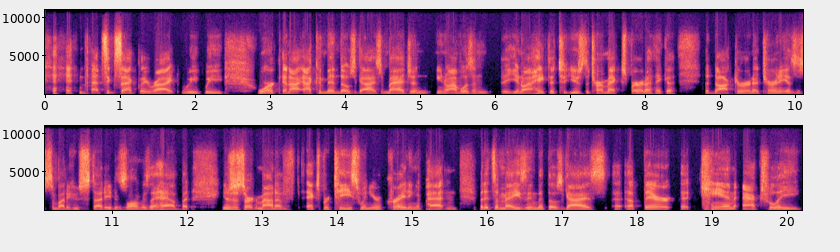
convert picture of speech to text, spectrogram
That's exactly right. We we work, and I, I, commend those guys. Imagine, you know, I wasn't, you know, I hate to t- use the term expert. I think a, a doctor or an attorney is somebody who's studied as long as they have, but there's a certain amount of expertise when you're creating a patent. But it's amazing that those guys uh, up there uh, can actually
